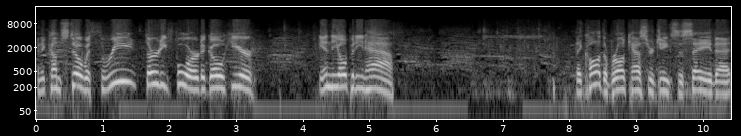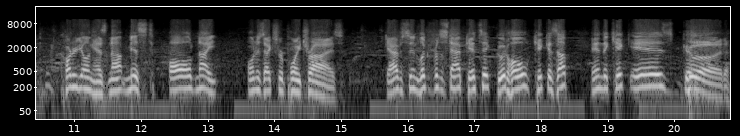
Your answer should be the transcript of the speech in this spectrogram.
And it comes still with 3.34 to go here in the opening half. They called the broadcaster jinx to say that Carter Young has not missed all night on his extra point tries. Gavison looking for the snap, gets it. Good hole. Kick is up, and the kick is good.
